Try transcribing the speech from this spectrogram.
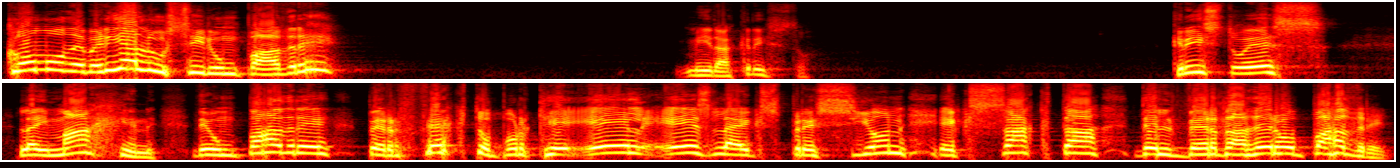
cómo debería lucir un Padre, mira a Cristo. Cristo es la imagen de un Padre perfecto porque Él es la expresión exacta del verdadero Padre.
